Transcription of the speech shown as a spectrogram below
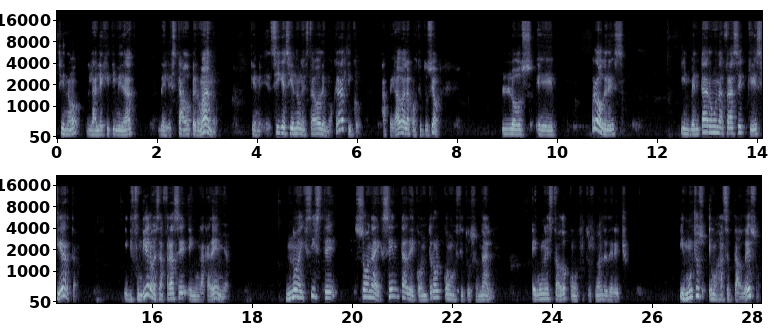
sino la legitimidad del Estado peruano, que sigue siendo un Estado democrático, apegado a la Constitución. Los eh, progres inventaron una frase que es cierta y difundieron esa frase en la academia. No existe zona exenta de control constitucional en un Estado constitucional de derecho. Y muchos hemos aceptado eso.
